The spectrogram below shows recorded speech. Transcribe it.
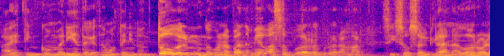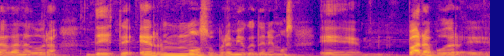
a este inconveniente que estamos teniendo en todo el mundo con la pandemia vas a poder reprogramar si sos el ganador o la ganadora de este hermoso premio que tenemos eh, para poder eh,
